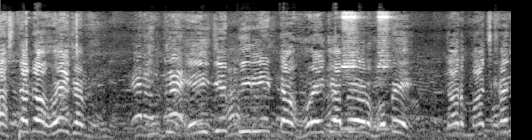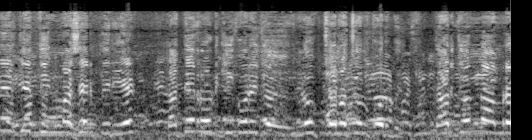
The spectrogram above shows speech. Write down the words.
রাস্তাটা হয়ে যাবে। কিন্তু এই যে পিরিয়ডটা হয়ে যাবে আর হবে, তার মাঝখানের যে তিন মাসের পিরিয়ড তাতে রোড কি করে লোক চলাচল করবে? তার জন্য আমরা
